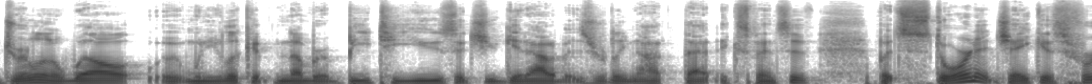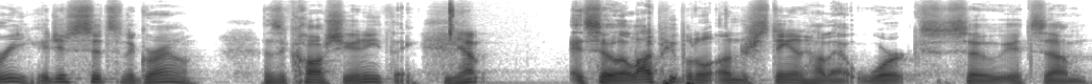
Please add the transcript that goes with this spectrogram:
Drilling a well, when you look at the number of BTUs that you get out of it, is really not that expensive. But storing it, Jake, is free. It just sits in the ground. It doesn't cost you anything. Yep and so a lot of people don't understand how that works. So it's um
